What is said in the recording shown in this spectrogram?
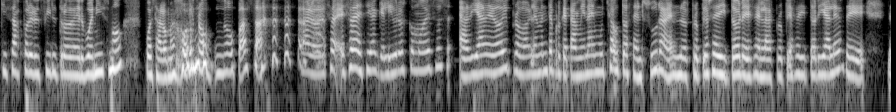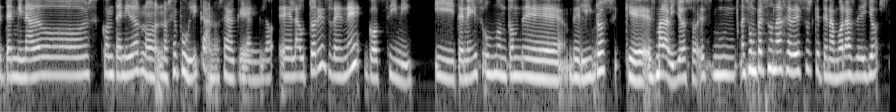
quizás por el filtro del buenismo pues a lo mejor no, no pasa. Claro eso, eso decía que libros como esos a día de hoy probablemente porque también hay mucha autocensura en los propios editores en las propias editoriales de determinados contenidos no, no se publican o sea que el autor es René Goscinny y tenéis un montón de, libros que es maravilloso. Es, es, un personaje de esos que te enamoras de ellos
